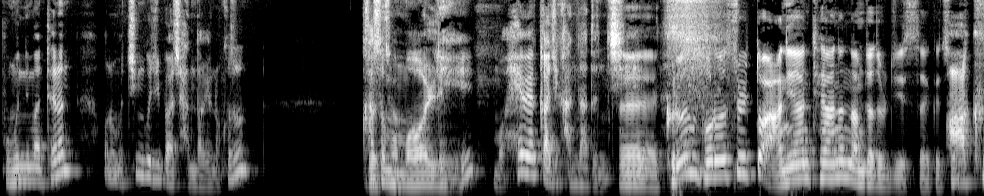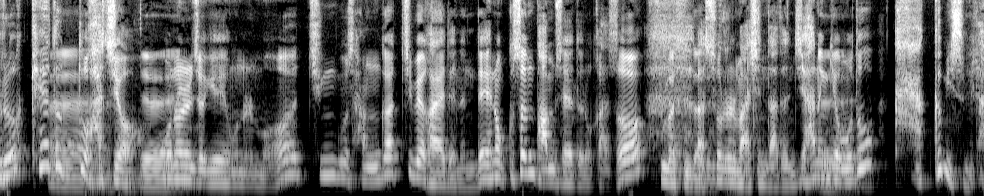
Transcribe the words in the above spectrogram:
부모님한테는 오늘 뭐 친구 집에 와서 잔다고 해놓고선 가서 그렇죠. 뭐 멀리 뭐 해외까지 간다든지 예. 그런 버릇을 또 아내한테 하는 남자들도 있어요. 그죠? 아 그렇게도 예. 또 하죠. 예. 오늘 저기 오늘 뭐 친구 상가집에 가야 되는데 해놓고선 밤새 들어가서 술 마신다든지. 아, 술을 마신다든지 하는 예. 경우도 가끔 있습니다.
